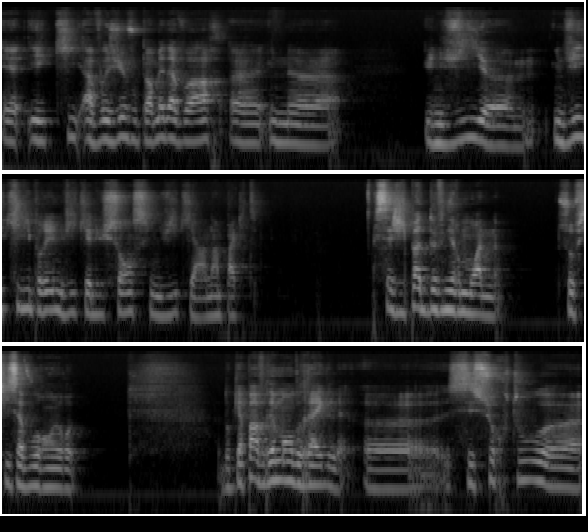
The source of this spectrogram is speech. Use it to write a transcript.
et, qui, à vos yeux, vous permet d'avoir une, une, vie, une vie équilibrée, une vie qui a du sens, une vie qui a un impact. Il ne s'agit pas de devenir moine, sauf si ça vous rend heureux. Donc il n'y a pas vraiment de règles. Euh, c'est surtout euh,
